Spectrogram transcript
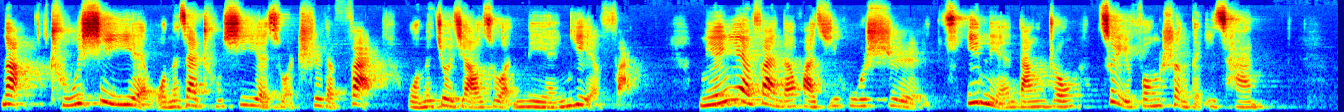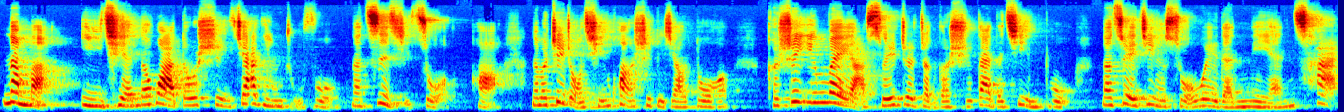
那除夕夜，我们在除夕夜所吃的饭，我们就叫做年夜饭。年夜饭的话，几乎是一年当中最丰盛的一餐。那么以前的话，都是家庭主妇那自己做，哈，那么这种情况是比较多。可是因为啊，随着整个时代的进步，那最近所谓的年菜，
